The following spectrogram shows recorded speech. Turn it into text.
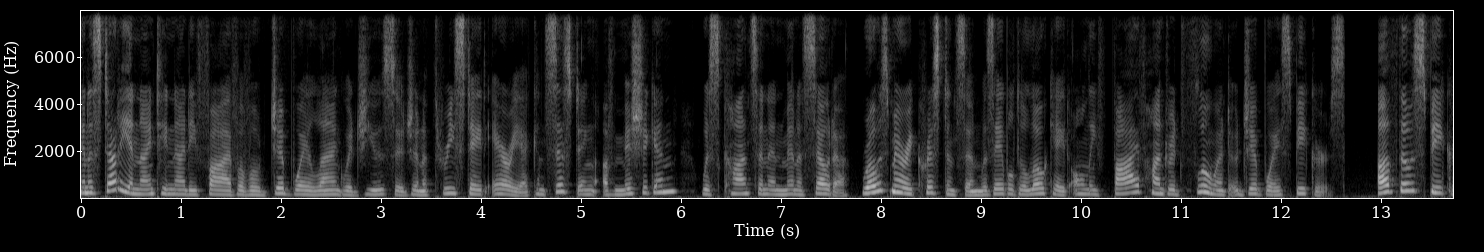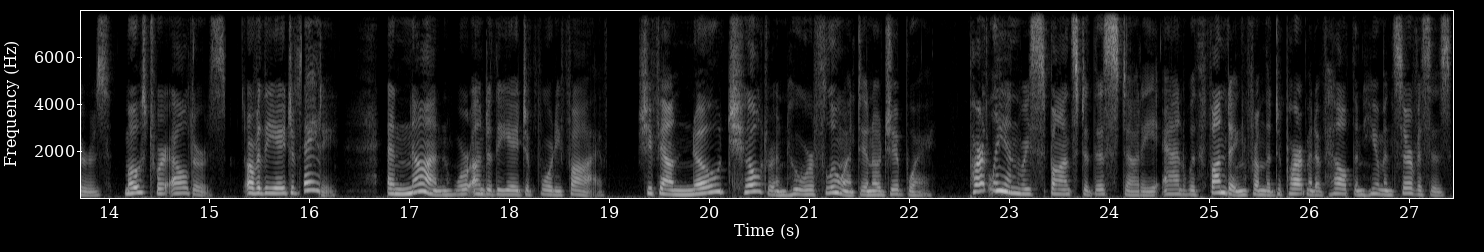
In a study in 1995 of Ojibwe language usage in a three state area consisting of Michigan, Wisconsin, and Minnesota, Rosemary Christensen was able to locate only 500 fluent Ojibwe speakers. Of those speakers, most were elders, over the age of 80, and none were under the age of 45. She found no children who were fluent in Ojibwe. Partly in response to this study and with funding from the Department of Health and Human Services,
